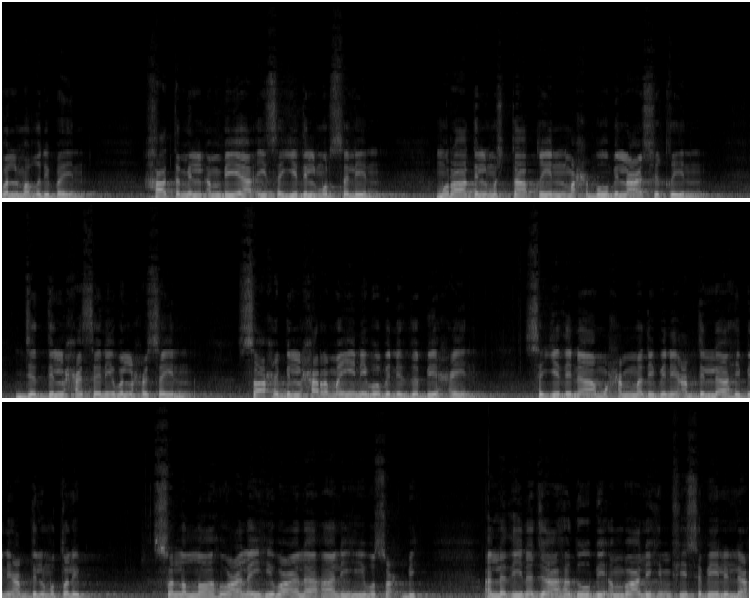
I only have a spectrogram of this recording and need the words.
والمغربين خاتم الأنبياء سيد المرسلين مراد المشتاقين محبوب العاشقين جد الحسن والحسين صاحب الحرمين وابن الذبيحين سيدنا محمد بن عبد الله بن عبد المطلب صلى الله عليه وعلى آله وصحبه الذين جاهدوا بأموالهم في سبيل الله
